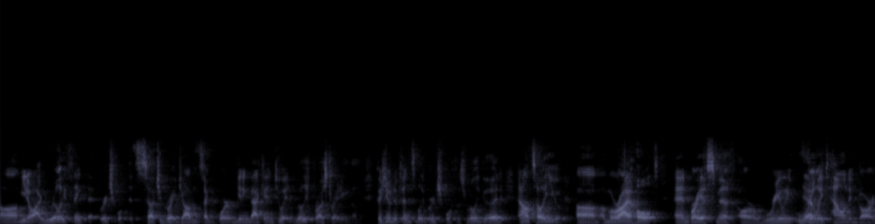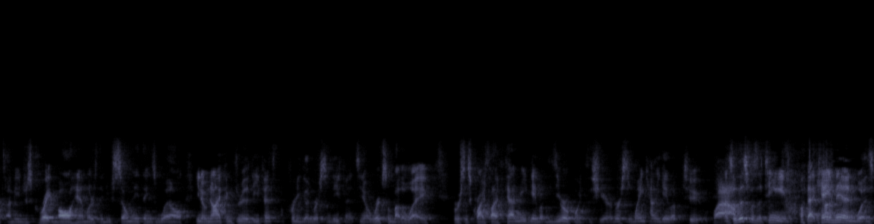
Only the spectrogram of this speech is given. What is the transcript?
Um, you know, I really think that Bridgeforth did such a great job in the second quarter of getting back into it and really frustrating them. Because, you know, defensively, Bridgeforth was really good. And I'll tell you, um, Mariah Holt and Brea Smith are really, Yeah. really talented guards. I mean, just great ball handlers. They do so many things well. You know, knifing through the defense, a pretty good Richland defense. You know, Richland, by the way, versus Christ Life Academy gave up zero points this year versus Wayne County gave up two. Wow. And so this was a team that came in was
